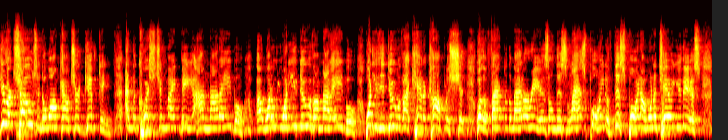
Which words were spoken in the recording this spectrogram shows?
You are chosen to walk out your gifting. And the question might be, I'm not able. Uh, what, do, what do you do if I'm not able? What do you do if I can't accomplish it? Well, the fact of the matter is, on this last point of this point, I want to tell you this.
